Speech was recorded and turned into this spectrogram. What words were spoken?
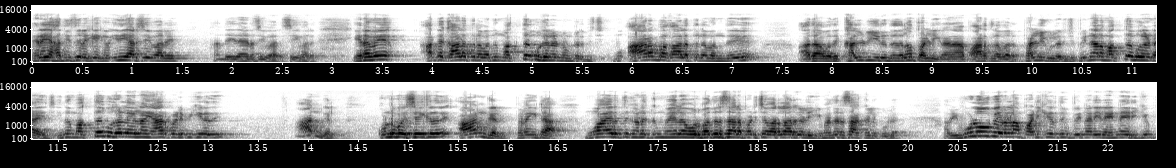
நிறைய ஹதீஸில் கேட்க இது யார் செய்வார்? தந்தை தான் என்ன செய்வார்? செய்வார். எனவே அந்த காலத்தில் வந்து மக்தபுகள்னு ஒன்று இருந்துச்சு. ஆரம்ப காலத்தில் வந்து அதாவது கல்வி இருந்ததெல்லாம் பள்ளி நான் பாடத்தில் வரும் பள்ளிக்குள்ளே இருந்துச்சு. பின்னால் மக்தபுகள் ஆயிடுச்சு. இந்த மக்தபுகள் எல்லாம் யார் படிப்பிக்கிறது? ஆண்கள். கொண்டு போய் சேர்க்கிறது ஆண்கள். பிணங்கிட்டா மூவாயிரத்து கணக்கு மேலே ஒரு மதரசால படித்த வரலாறுகள் இருக்கு மதரசாக்களுக்குள்ள. அப்போ இவ்வளோ பேரெல்லாம் படிக்கிறதுக்கு பின்னாடியில் என்ன இருக்கும்?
